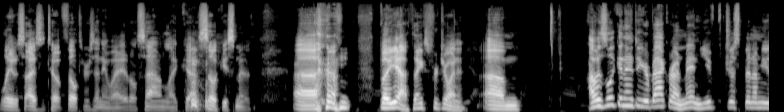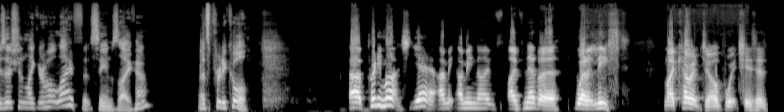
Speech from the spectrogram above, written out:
latest iZotope filters anyway. It'll sound like uh, silky smooth. Uh, but yeah, thanks for joining. Um, I was looking into your background, man. You've just been a musician like your whole life. It seems like, huh? That's pretty cool. Uh, pretty much, yeah. I mean, I mean, I've I've never, well, at least my current job, which is a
